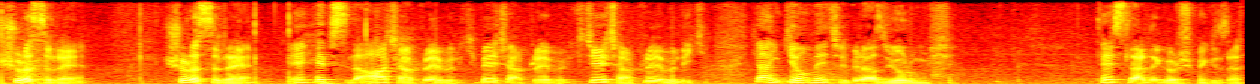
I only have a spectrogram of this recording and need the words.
şurası R, şurası R. E hepsi de A çarpı R bölü 2, B çarpı R bölü 2, C çarpı R bölü 2. Yani geometri biraz yorum işi. Testlerde görüşmek üzere.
